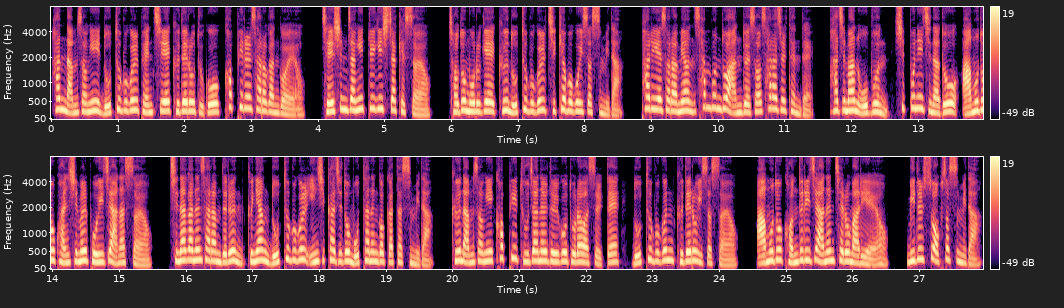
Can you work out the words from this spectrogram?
한 남성이 노트북을 벤치에 그대로 두고 커피를 사러 간 거예요. 제 심장이 뛰기 시작했어요. 저도 모르게 그 노트북을 지켜보고 있었습니다. 파리에서라면 3분도 안 돼서 사라질 텐데. 하지만 5분, 10분이 지나도 아무도 관심을 보이지 않았어요. 지나가는 사람들은 그냥 노트북을 인식하지도 못하는 것 같았습니다. 그 남성이 커피 두 잔을 들고 돌아왔을 때 노트북은 그대로 있었어요. 아무도 건드리지 않은 채로 말이에요. 믿을 수 없었습니다.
